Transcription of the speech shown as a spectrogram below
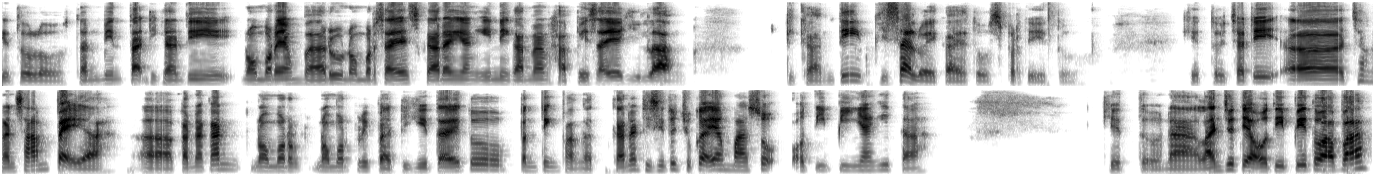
gitu loh dan minta diganti nomor yang baru, nomor saya sekarang yang ini karena HP saya hilang. Diganti bisa loh Eka itu seperti itu. Gitu. Jadi uh, jangan sampai ya, uh, karena kan nomor nomor pribadi kita itu penting banget karena di situ juga yang masuk OTP-nya kita. Gitu. Nah, lanjut ya OTP itu apa?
